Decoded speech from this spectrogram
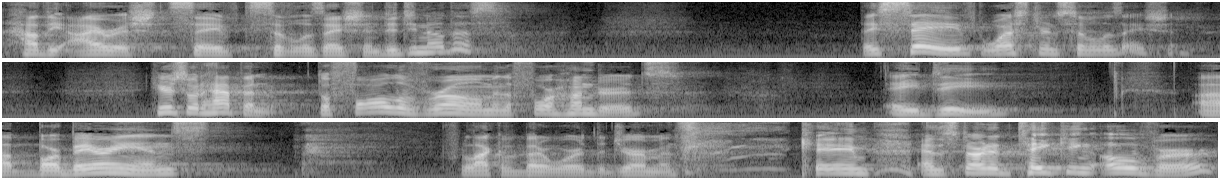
How the Irish Saved Civilization. Did you know this? They saved Western civilization. Here's what happened the fall of Rome in the 400s AD, uh, barbarians, for lack of a better word, the Germans, came and started taking over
